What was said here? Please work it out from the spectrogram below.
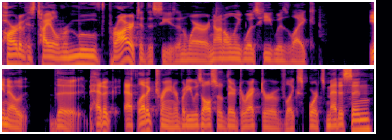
part of his title removed prior to the season, where not only was he was like, you know, the head athletic trainer, but he was also their director of like sports medicine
